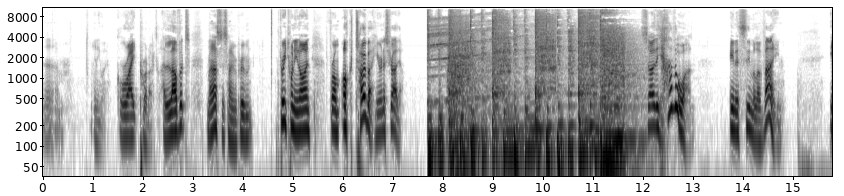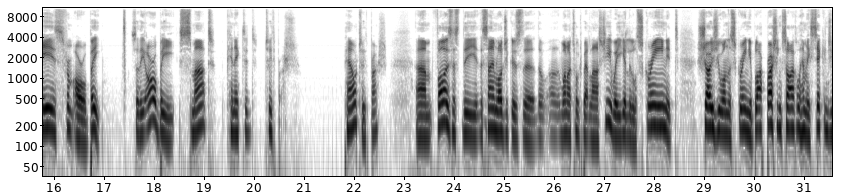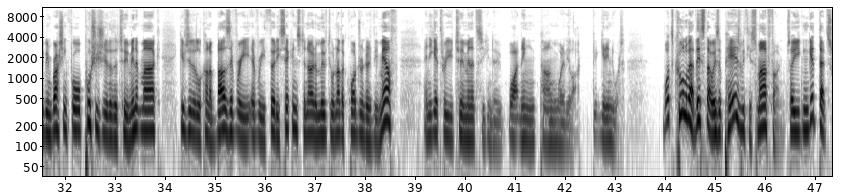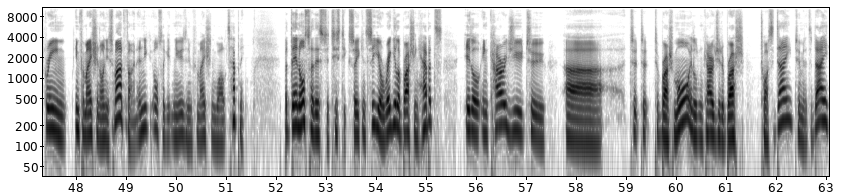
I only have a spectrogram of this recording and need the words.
Um, anyway, great product. I love it. Masters Home Improvement, 329 from October here in Australia. So the other one, in a similar vein, is from Oral B. So the Oral B Smart Connected Toothbrush, power toothbrush, um, follows this, the the same logic as the the uh, one I talked about last year, where you get a little screen. It shows you on the screen your brushing cycle, how many seconds you've been brushing for, pushes you to the two minute mark, gives you a little kind of buzz every every thirty seconds to know to move to another quadrant of your mouth, and you get through your two minutes. You can do whitening, tongue, whatever you like. Get, get into it. What's cool about this though is it pairs with your smartphone, so you can get that screen information on your smartphone, and you can also get news and information while it's happening. But then also there's statistics, so you can see your regular brushing habits. It'll encourage you to uh, to, to to brush more. It'll encourage you to brush twice a day, two minutes a day,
